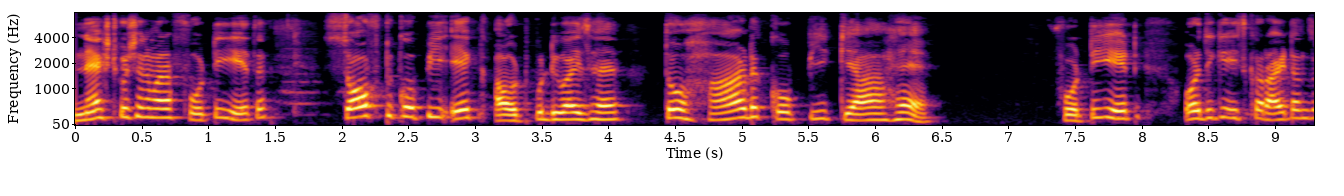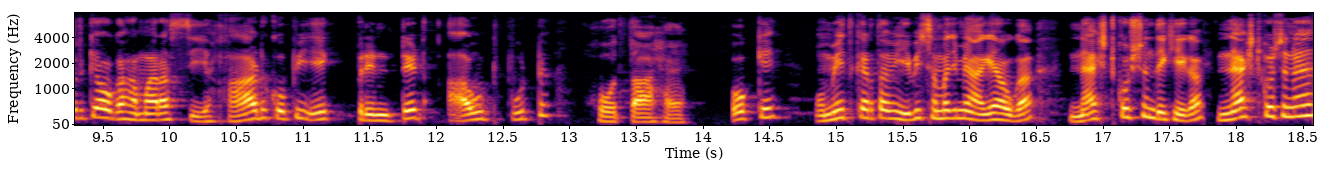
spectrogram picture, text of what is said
नेक्स्ट क्वेश्चन हमारा फोर्टी एथ सॉफ्ट कॉपी एक आउटपुट डिवाइस है तो हार्ड कॉपी क्या है? फोर्टी एट और देखिए, इसका राइट आंसर क्या होगा? हमारा सी हार्ड कॉपी एक प्रिंटेड आउटपुट होता है। ओके उम्मीद करता हूँ ये भी समझ में आ गया होगा। नेक्स्ट क्वेश्चन देखिएगा। नेक्स्ट क्वेश्चन है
